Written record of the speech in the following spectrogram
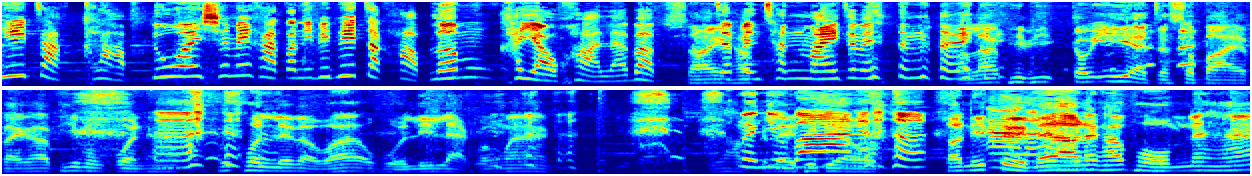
พี่ๆจากคลับด้วยใช่ไหมคะตอนนี้พี่ๆจากคลับเริ่มเขย่าขาแล้วแบบใช่ครับ จะเป็นชั้นไหมจะเป็นชั้นไหม ตอนแรกพี่พี่เก้าอี้อาจจะสบายไปครับพี่มงคลฮะ ทุกคนเลยแบบว่าโอ้โหรีแลกซ์มากๆเหมือนอยู่หลัไปเลยทีเดีวบ้านนะคะตอนนี้ตื่นได้แล้วนะครับผมนะฮะ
